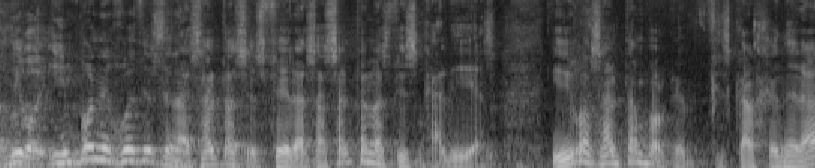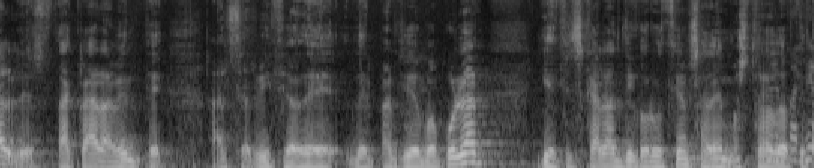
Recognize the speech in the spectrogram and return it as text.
digo, imponen jueces en las altas esferas, asaltan las fiscalías. Y digo asaltan porque el fiscal general, está claramente al servicio de- del Partido Popular y el fiscal anticorrupción se ha demostrado El que-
